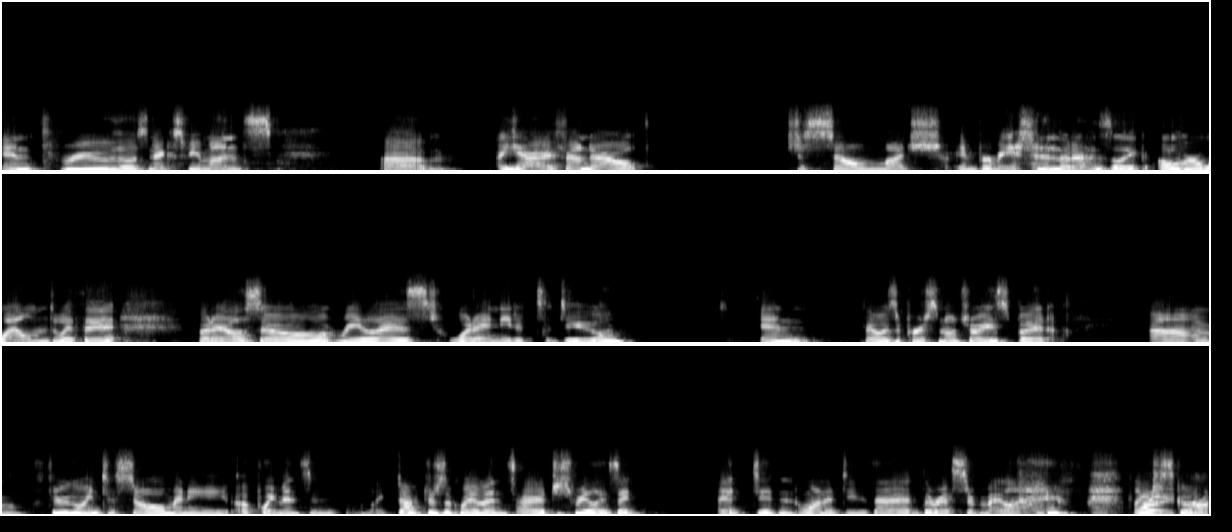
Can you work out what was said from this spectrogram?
And through those next few months, um, yeah, I found out just so much information that I was like overwhelmed with it. But I also realized what I needed to do. And that was a personal choice, but um, through going to so many appointments and like doctor's appointments, I just realized I I didn't want to do that the rest of my life. like right. just go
